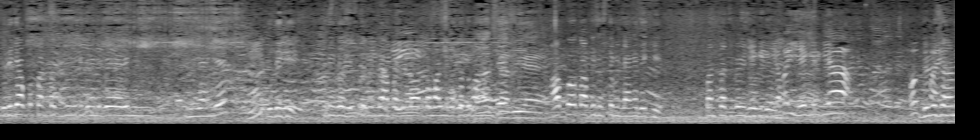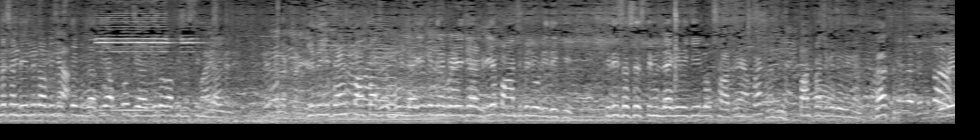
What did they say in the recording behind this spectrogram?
ये देखिए आपको पाँच पाँच रुपये कितने रुपये मिल मिल जाएँगे। ये देखिए कितने सस्ते मिल यहाँ पर। लॉट का माल निकलता है दुकानों से। आपको काफ़ी सस्ते मिल जाएँगे देखिए। पाँच पाँच रुपये की जोड़ी रहे हैं। ये गिर गया। दिल्ली शहर में सैंडल भी काफ़ी सस्ते मिल जाती है आपको ज्वेलरी तो काफ़ी सस्ती मिल जाएगी। ये देखिए फ्रेंड्स पाँच पाँच रुपये मिल जाएगी कितनी बड़ी ज्वेलरी है? पाँच रुपये जोड़ी देखिए। कितनी सस्ती सस्ती मिल जाएगी देखिए लोग छाट रहे हैं यहाँ पर। पाँच पाँच रुपये जोड़ी में। दस ये देखिए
